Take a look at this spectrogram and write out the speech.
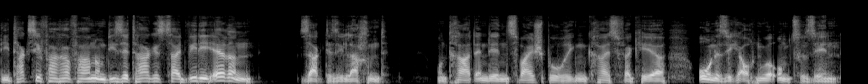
die Taxifahrer fahren um diese Tageszeit wie die Irren, sagte sie lachend und trat in den zweispurigen Kreisverkehr, ohne sich auch nur umzusehen.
